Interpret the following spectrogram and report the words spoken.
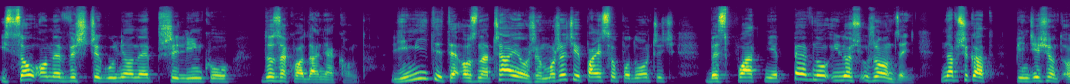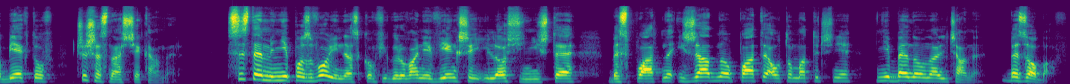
i są one wyszczególnione przy linku do zakładania konta. Limity te oznaczają, że możecie Państwo podłączyć bezpłatnie pewną ilość urządzeń, np. 50 obiektów czy 16 kamer. System nie pozwoli na skonfigurowanie większej ilości niż te bezpłatne i żadne opłaty automatycznie nie będą naliczane, bez obaw.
